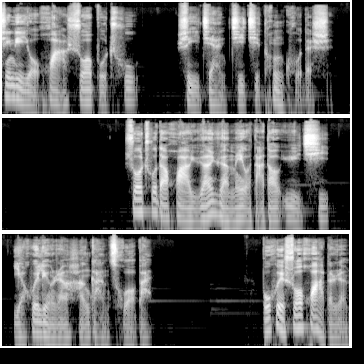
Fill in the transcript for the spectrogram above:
心里有话说不出，是一件极其痛苦的事。说出的话远远没有达到预期，也会令人很感挫败。不会说话的人，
